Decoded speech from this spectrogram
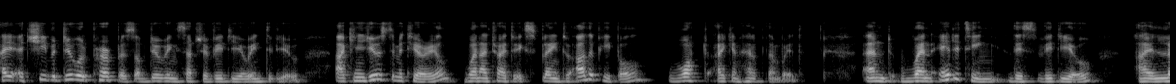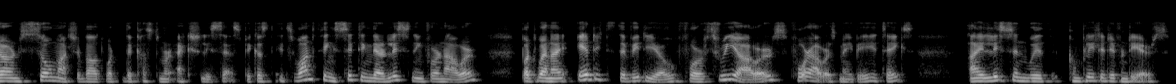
I achieve a dual purpose of doing such a video interview. I can use the material when I try to explain to other people what I can help them with. And when editing this video, I learn so much about what the customer actually says because it's one thing sitting there listening for an hour, but when I edit the video for three hours, four hours maybe it takes, I listen with completely different ears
